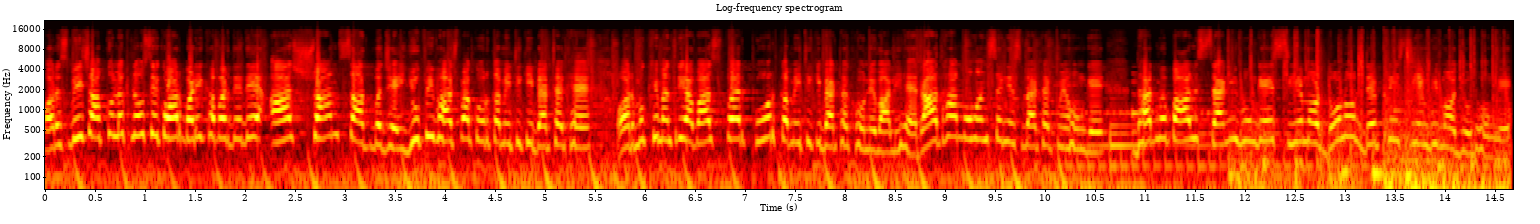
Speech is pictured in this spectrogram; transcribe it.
और इस बीच आपको लखनऊ से एक और बड़ी खबर दे दे, आज शाम सात बजे यूपी भाजपा कोर कमेटी की बैठक है और मुख्यमंत्री आवास पर कोर कमेटी की बैठक होने वाली है। राधा मोहन सिंह इस बैठक में होंगे, धर्मपाल सैनी होंगे, सीएम और दोनों डिप्टी सीएम भी मौजूद होंगे।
